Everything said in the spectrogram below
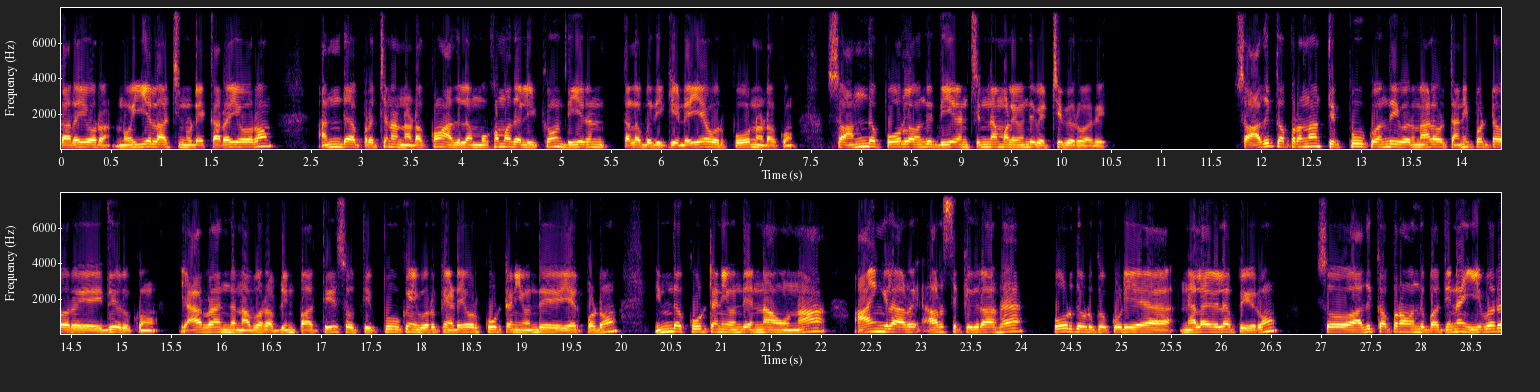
கரையோரம் நொய்யல் ஆட்சியினுடைய கரையோரம் அந்த பிரச்சனை நடக்கும். அதில் முகமது அலிக்கும் தீரன் தளபதிக்கு இடையே ஒரு போர் நடக்கும். ஸோ அந்த போரில் வந்து தீரன் சின்னமலை வந்து வெற்றி பெறுவார். ஸோ அதுக்கப்புறம் தான் திப்புவுக்கு வந்து இவர் மேலே ஒரு தனிப்பட்ட ஒரு இது இருக்கும். யாரா இந்த நபர் அப்படின்னு பார்த்து ஸோ திப்புவுக்கும் இவருக்கும் இடையே ஒரு கூட்டணி வந்து ஏற்படும். இந்த கூட்டணி வந்து என்ன ஆகும்னா ஆங்கில அர- அரசுக்கு எதிராக போர் தொடுக்கக்கூடிய நிலையில போயிடும் ஸோ அதுக்கப்புறம் வந்து பார்த்தீங்கன்னா இவர்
